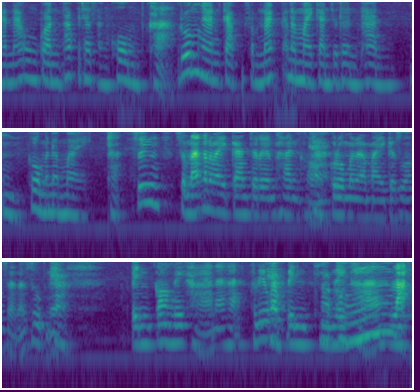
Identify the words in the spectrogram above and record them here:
ฐานะองค์กรภาคประชาสังคมค่ะร่วมงานกับสำนักอนามัยการเจริญพันธุ์อืมกรมอนามัยค่ะ ซึ่งสำนักอนามัยการเจริญพันธุ์ของค่ะกรมอนามัยกระทรวงสาธารณสุขเนี่ยค่ะเป็นกองเลขานะคะเขาเรียกว่าค่ะเป็นทีมของเลขาหลัก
